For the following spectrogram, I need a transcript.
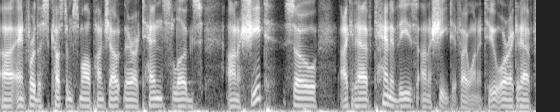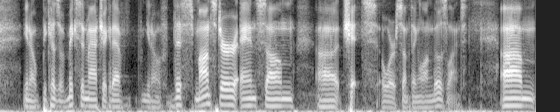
Uh, and for this custom small punch out, there are 10 slugs on a sheet. So I could have 10 of these on a sheet if I wanted to. Or I could have, you know, because of mix and match, I could have, you know, this monster and some uh, chits or something along those lines. Um,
